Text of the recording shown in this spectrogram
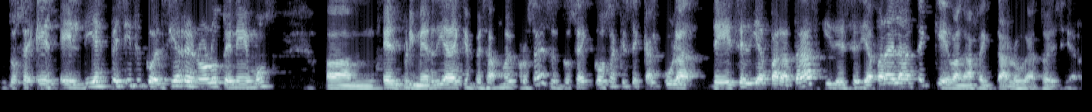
Entonces, es el día específico del cierre no lo tenemos el primer día de que empezamos el proceso. Entonces hay cosas que se calculan de ese día para atrás y de ese día para adelante que van a afectar los gastos de cierre.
